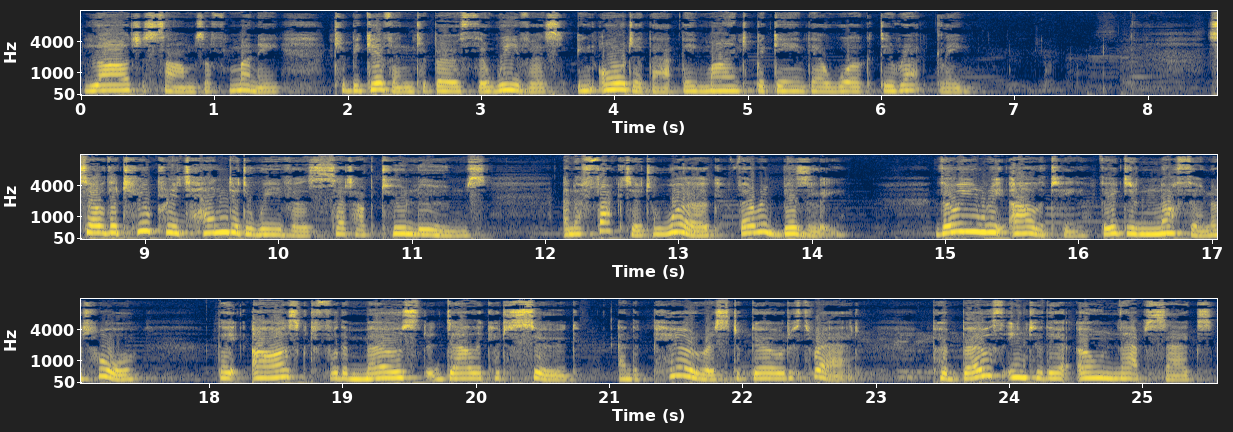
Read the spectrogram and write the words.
large sums of money to be given to both the weavers in order that they might begin their work directly. So the two pretended weavers set up two looms and affected to work very busily. Though in reality they did nothing at all, they asked for the most delicate silk and the purest gold thread, put both into their own knapsacks,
